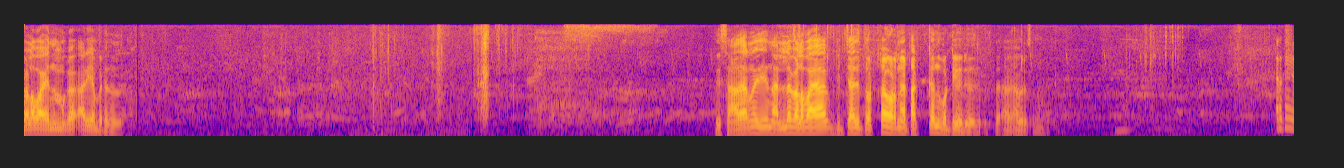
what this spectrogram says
വിളവായെന്ന് നമുക്ക് അറിയാൻ പറ്റുന്നത്. ഇത് സാധാരണ രീതിയിൽ നല്ല വിളവായ പിച്ചാതി തൊട്ട ഉടനെ ടക്കെന്ന് പൊട്ടി വരും അത്. അവർ ആർക്കും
